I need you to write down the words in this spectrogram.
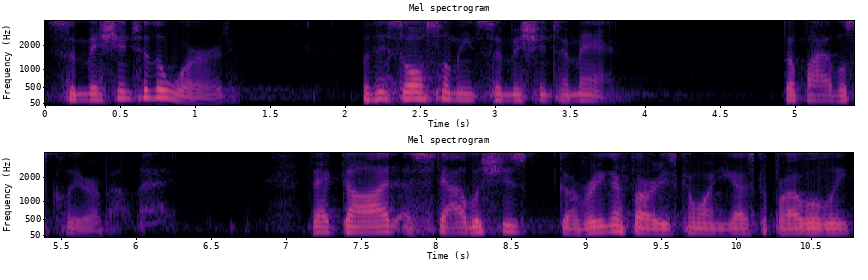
submission to the word, but this also means submission to man. The Bible's clear about that. That God establishes governing authorities. Come on, you guys could probably.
